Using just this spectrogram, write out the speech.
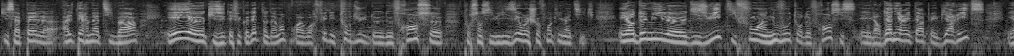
qui s'appelle Alternativa et euh, qui s'était fait connaître notamment pour avoir fait des tours de, France euh, pour sensibiliser au réchauffement climatique. Et en 2018, ils font un nouveau tour de France et leur dernière étape est Biarritz. Et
